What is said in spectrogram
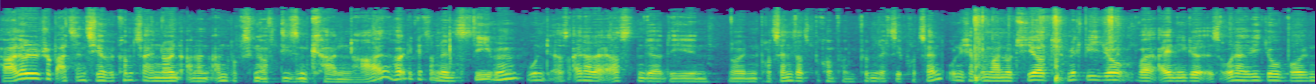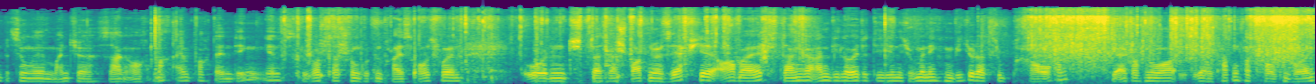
Hallo YouTube, Adsense hier, willkommen zu einem neuen anderen Unboxing auf diesem Kanal. Heute geht es um den Steven und er ist einer der ersten, der den neuen Prozentsatz bekommt von 65%. Und ich habe mal notiert mit Video, weil einige es ohne Video wollen, beziehungsweise manche sagen auch, mach einfach dein Ding Jens, du wirst da schon einen guten Preis rausholen. Und das erspart mir sehr viel Arbeit. Danke an die Leute, die nicht unbedingt ein Video dazu brauchen, die einfach nur ihre Karten verkaufen wollen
